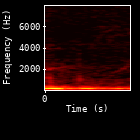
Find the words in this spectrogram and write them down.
Mm-hmm.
